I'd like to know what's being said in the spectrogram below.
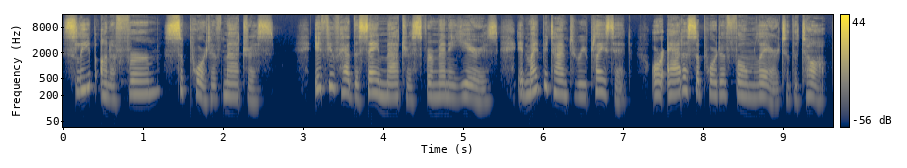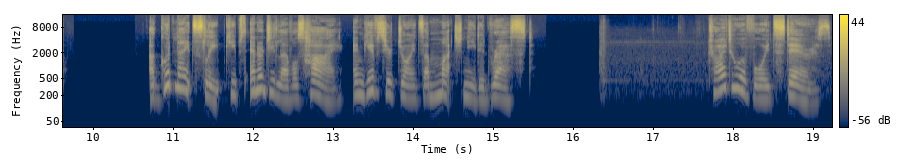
Sleep on a firm, supportive mattress. If you've had the same mattress for many years, it might be time to replace it or add a supportive foam layer to the top. A good night's sleep keeps energy levels high and gives your joints a much needed rest. Try to avoid stairs.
